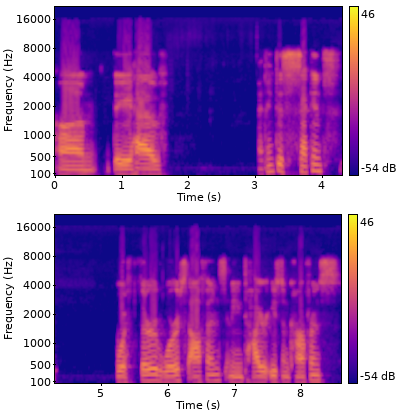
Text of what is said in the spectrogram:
Um, they have, I think, the second or third worst offense in the entire Eastern Conference,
